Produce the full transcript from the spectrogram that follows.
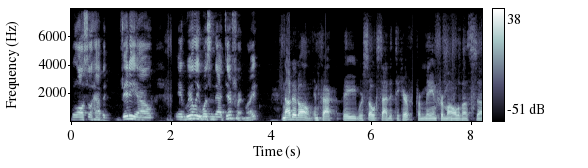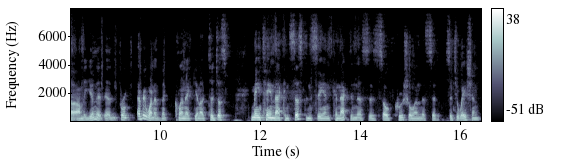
we'll also have it video, it really wasn't that different, right? Not at all. In fact, they were so excited to hear from me and from all of us uh, on the unit and from everyone in the clinic, you know, to just maintain that consistency and connectedness is so crucial in this situation.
